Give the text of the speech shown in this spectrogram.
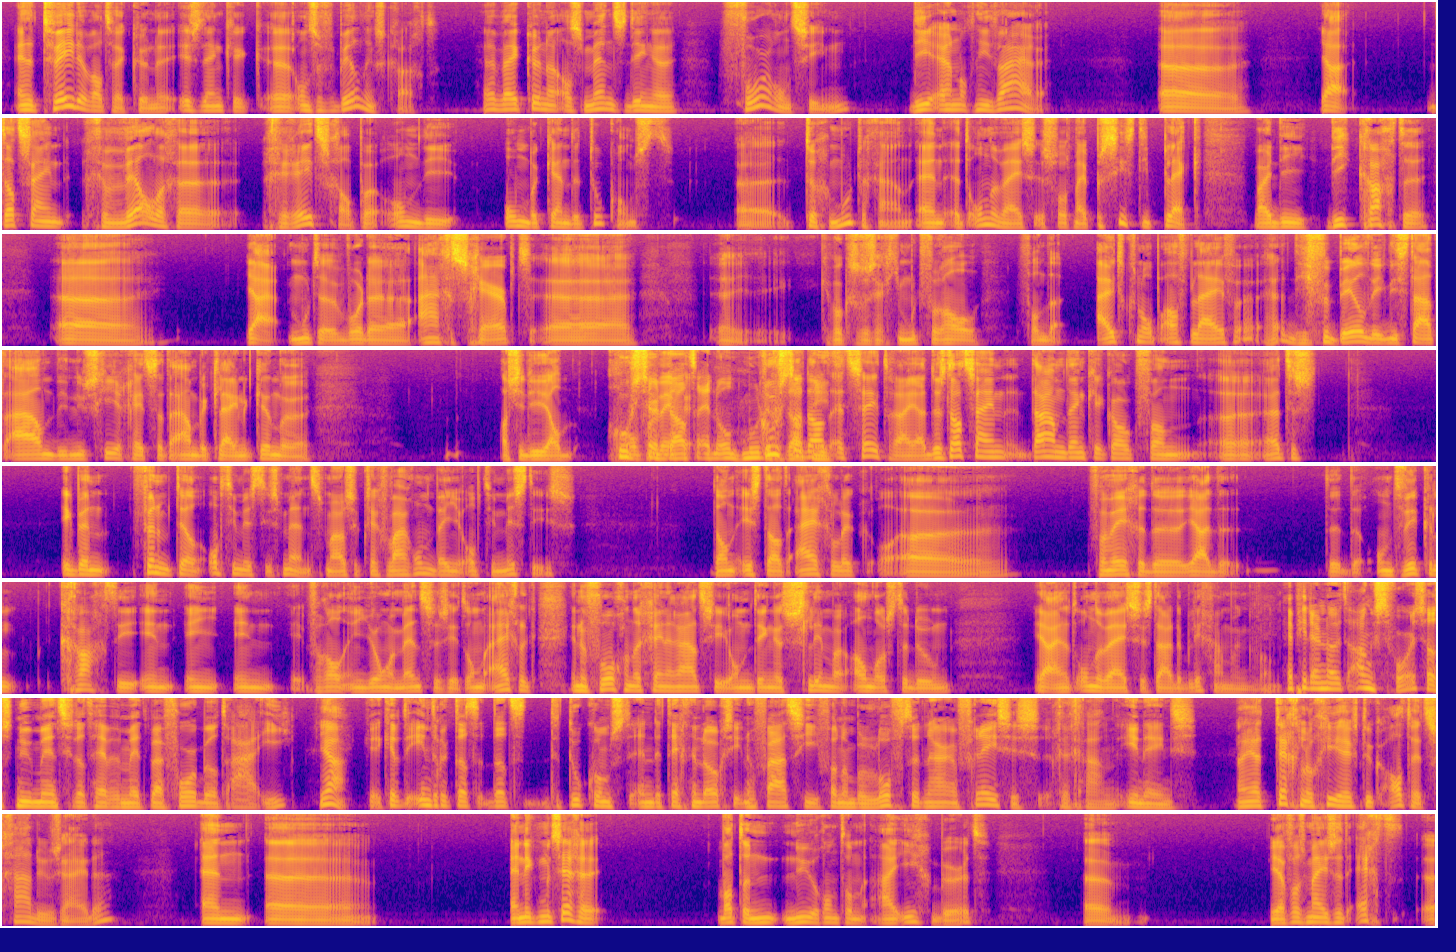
En het tweede wat wij kunnen is denk ik uh, onze verbeeldingskracht. wij kunnen als mens dingen voor ons zien die er nog niet waren. Uh, ja, dat zijn geweldige gereedschappen om die onbekende toekomst uh, tegemoet te gaan. En het onderwijs is volgens mij precies die plek waar die, die krachten uh, ja, moeten worden aangescherpt. Uh, ik heb ook eens gezegd, je moet vooral van de uitknop afblijven. Hè? Die verbeelding die staat aan, die nieuwsgierigheid staat aan bij kleine kinderen. Als je die al koester dat en ontmoedig koester dat, dat et cetera. Ja. Dus dat zijn, daarom denk ik ook van, uh, het is, ik ben fundamenteel een optimistisch mens. Maar als ik zeg, waarom ben je optimistisch? Dan is dat eigenlijk uh, vanwege de, ja, de, de, de ontwikkelkracht die in, in, in, vooral in jonge mensen zit. Om eigenlijk in de volgende generatie om dingen slimmer, anders te doen. Ja, en het onderwijs is daar de belichaming van. Heb je daar nooit angst voor? Zoals nu mensen dat hebben met bijvoorbeeld AI. Ja. Ik heb de indruk dat, dat de toekomst en de technologische innovatie van een belofte naar een vrees is gegaan ineens. Nou ja, technologie heeft natuurlijk altijd schaduwzijde. En, uh, en ik moet zeggen, wat er nu rondom AI gebeurt. Uh, ja, volgens mij is het echt uh,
